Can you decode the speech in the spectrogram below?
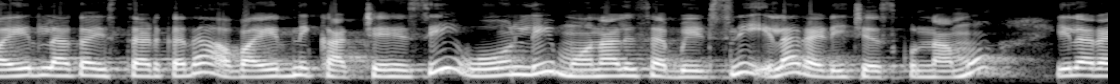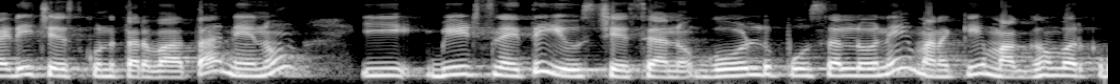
వైర్ లాగా ఇస్తాడు కదా ఆ వైర్ని కట్ చేసి ఓన్లీ మోనాలిసా బీడ్స్ని ఇలా రెడీ చేసుకున్నాము. ఇలా రెడీ చేసుకున్న తర్వాత నేను ఈ బీడ్స్ని అయితే యూస్ చేశాను. గోల్డ్ పూసల్లోనే మనకి మగ్గం వర్క్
